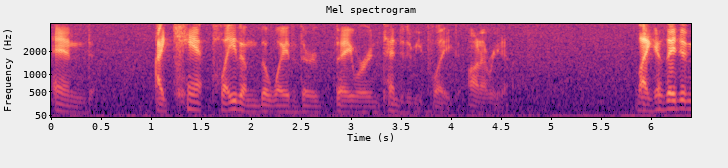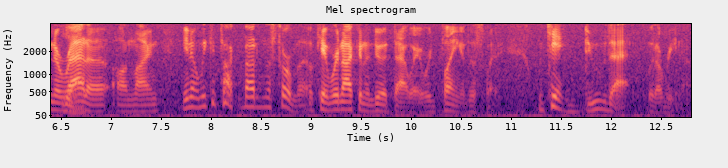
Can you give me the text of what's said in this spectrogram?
and I can't play them the way that they they were intended to be played on Arena. Like if they did an errata online, you know, we could talk about it in the store. But okay, we're not going to do it that way. We're playing it this way. We can't do that with Arena.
